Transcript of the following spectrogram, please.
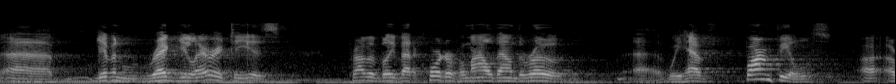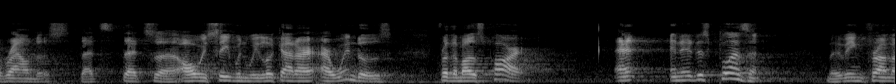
uh, given regularity is probably about a quarter of a mile down the road. Uh, we have farm fields uh, around us. That's, that's uh, all we see when we look out our, our windows for the most part. And, and it is pleasant moving from a,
